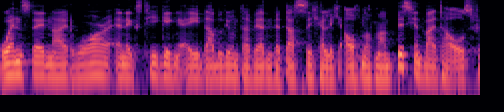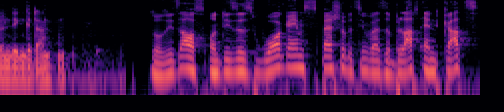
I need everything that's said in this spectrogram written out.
Wednesday Night War, NXT gegen AEW und da werden wir das sicherlich auch noch mal ein bisschen weiter ausführen, den Gedanken. So sieht's aus. Und dieses Wargames Special, beziehungsweise Blood and Guts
